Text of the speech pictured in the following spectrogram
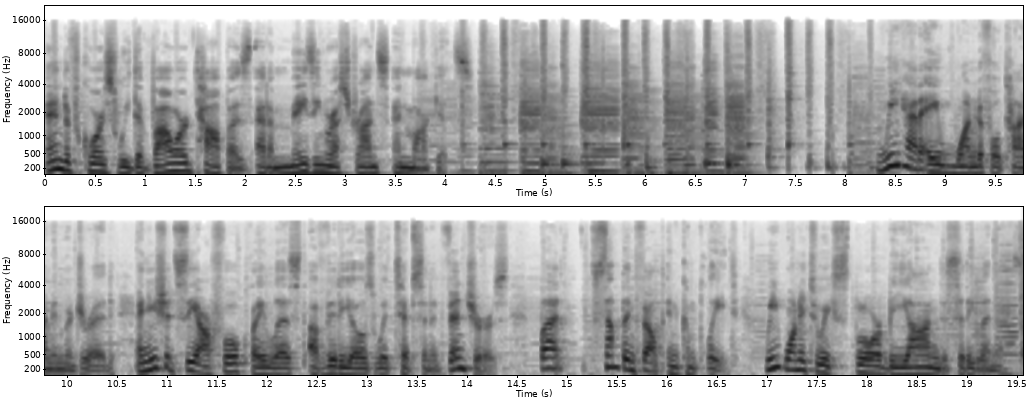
And of course, we devoured tapas at amazing restaurants and markets. We had a wonderful time in Madrid, and you should see our full playlist of videos with tips and adventures. But something felt incomplete. We wanted to explore beyond the city limits.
